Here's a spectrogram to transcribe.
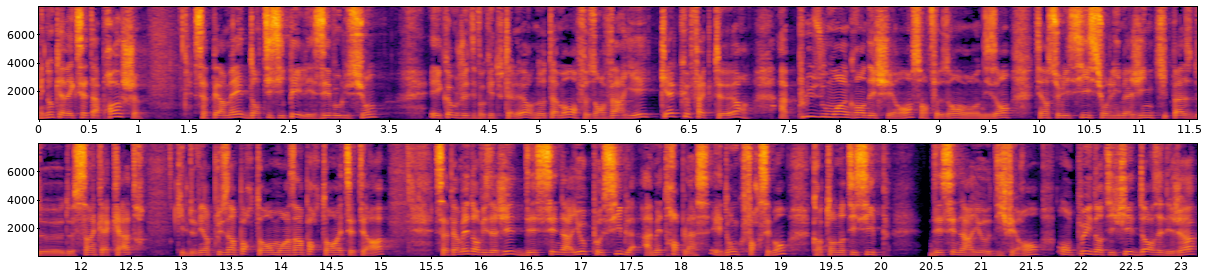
Et donc avec cette approche, ça permet d'anticiper les évolutions et comme je l'évoquais tout à l'heure, notamment en faisant varier quelques facteurs à plus ou moins grande échéance, en faisant, en disant, tiens, celui-ci, si on l'imagine qui passe de, de 5 à 4, qu'il devient plus important, moins important, etc. Ça permet d'envisager des scénarios possibles à mettre en place. Et donc, forcément, quand on anticipe des scénarios différents, on peut identifier d'ores et déjà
